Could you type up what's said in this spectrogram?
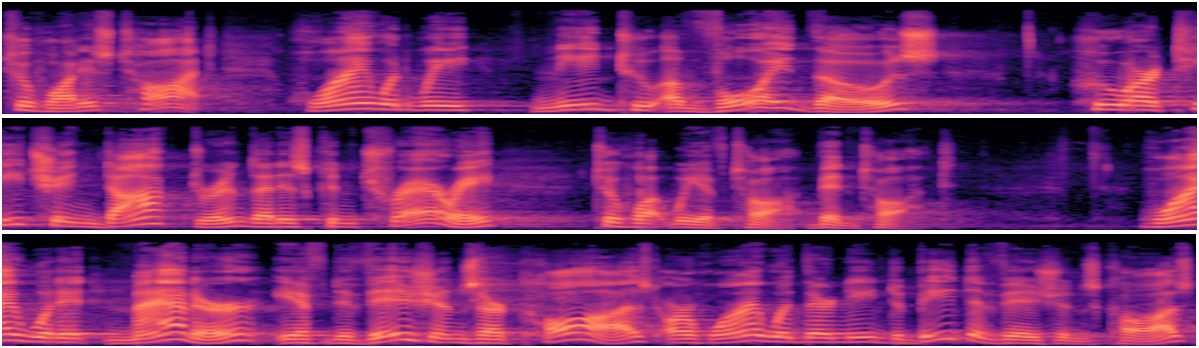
to what is taught? Why would we need to avoid those who are teaching doctrine that is contrary to what we have taught, been taught? Why would it matter if divisions are caused, or why would there need to be divisions caused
